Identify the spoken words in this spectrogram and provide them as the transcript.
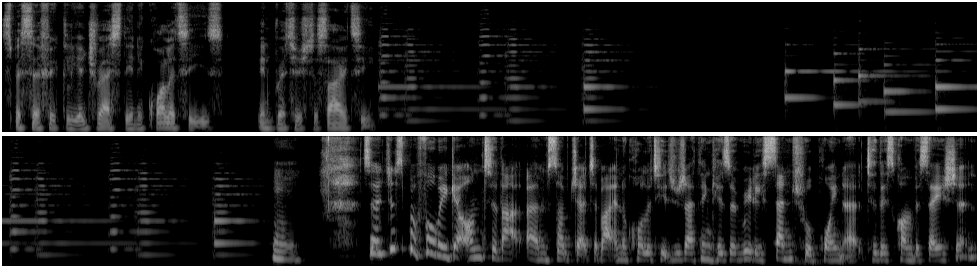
specifically address the inequalities in British society. So, just before we get onto that um, subject about inequalities, which I think is a really central point uh, to this conversation,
